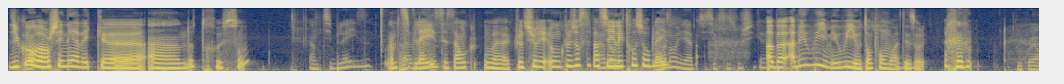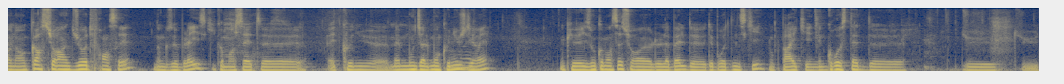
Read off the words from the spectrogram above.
Du coup, on va enchaîner avec euh, un autre son, Un petit blaze. un petit Ouais. Blaze, c'est ça. On, cl- on va clôturer, on clôture cette partie Ah électro sur Blaze. non, il y a un petit sexy sushi quand même. ah bah ah mais oui, mais oui, autant pour moi, désolé. Donc ouais, on est encore sur un duo de français, donc The Blaze, qui commence à être, euh, être connu, euh, même mondialement connu, je dirais. Donc euh, ils ont commencé sur euh, le label de, de Brodinski, donc pareil, qui est une grosse tête de, du, du-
